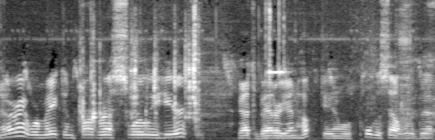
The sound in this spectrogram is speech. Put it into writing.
All right, we're making progress slowly here. Got the battery unhooked and we'll pull this out a little bit.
